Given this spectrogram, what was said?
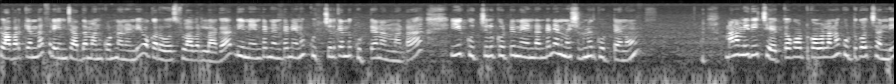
ఫ్లవర్ కింద ఫ్రేమ్ చేద్దాం అనుకుంటున్నానండి. ఒక రోజ్ ఫ్లవర్ లాగా. దీన్ని ఏంటంటే నేను కుచ్చుల కింద కుట్టాను అనమాట ఈ కుచ్చులు కుట్టింది ఏంటంటే నేను మిషన్ మీద కుట్టాను. మనం ఇది చేత్తో కొట్టుకోవాలన్నా కుట్టుకోవచ్చండి.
